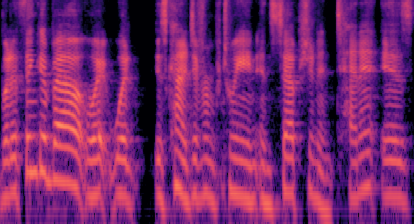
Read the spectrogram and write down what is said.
But I think about what what is kind of different between Inception and Tenet is,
